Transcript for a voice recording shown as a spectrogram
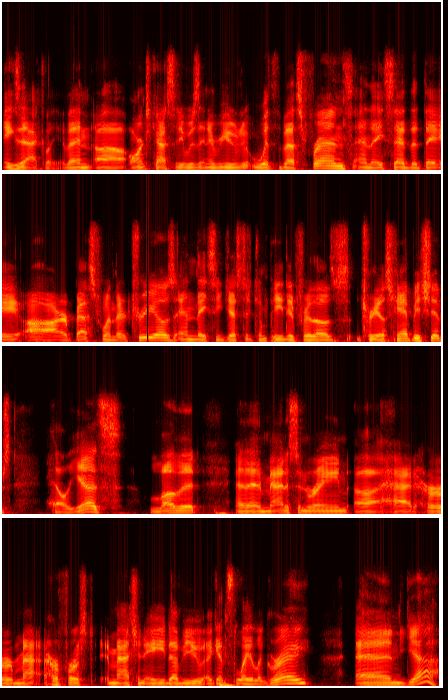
Exactly. Then uh, Orange Cassidy was interviewed with the best friends, and they said that they are best when they're trios, and they suggested competed for those trios championships. Hell yes, love it. And then Madison Rayne uh, had her ma- her first match in AEW against Leila Grey, and yeah,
